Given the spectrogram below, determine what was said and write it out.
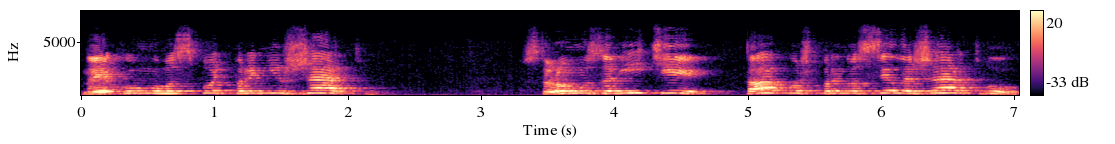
на якому Господь приніс жертву. В Старому Завіті також приносили жертву,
